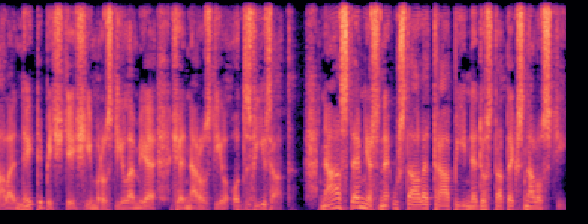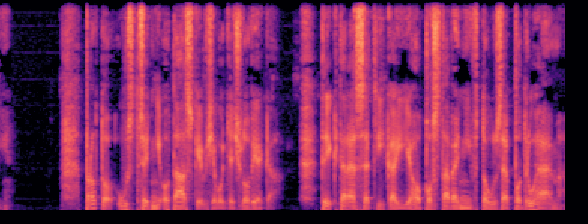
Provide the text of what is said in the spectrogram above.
Ale nejtypičtějším rozdílem je, že na rozdíl od zvířat nás téměř neustále trápí nedostatek znalostí. Proto ústřední otázky v životě člověka ty, které se týkají jeho postavení v touze po druhém,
